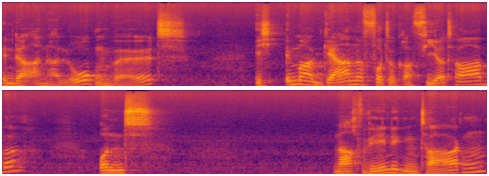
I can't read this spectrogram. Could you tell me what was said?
in der analogen Welt ich immer gerne fotografiert habe und nach wenigen Tagen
